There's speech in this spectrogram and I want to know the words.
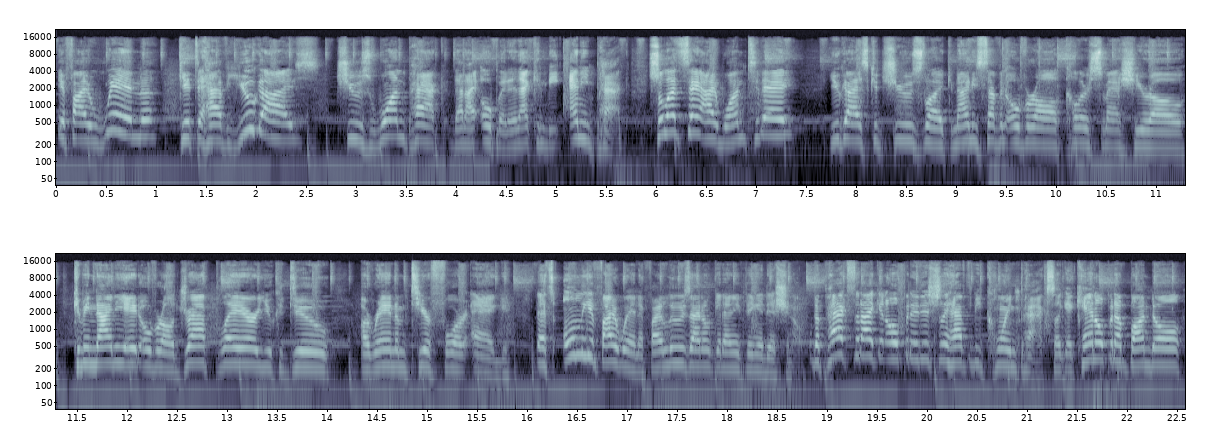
if I win, get to have you guys choose one pack that I open, and that can be any pack. So let's say I won today you guys could choose like 97 overall color smash hero. Could be 98 overall draft player. You could do a random tier 4 egg. That's only if I win. If I lose, I don't get anything additional. The packs that I can open additionally have to be coin packs. Like I can't open a bundle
